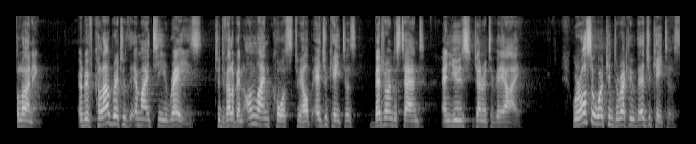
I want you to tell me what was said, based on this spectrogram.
for learning. And we've collaborated with MIT RAISE to develop an online course to help educators better understand and use generative AI. We're also working directly with educators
